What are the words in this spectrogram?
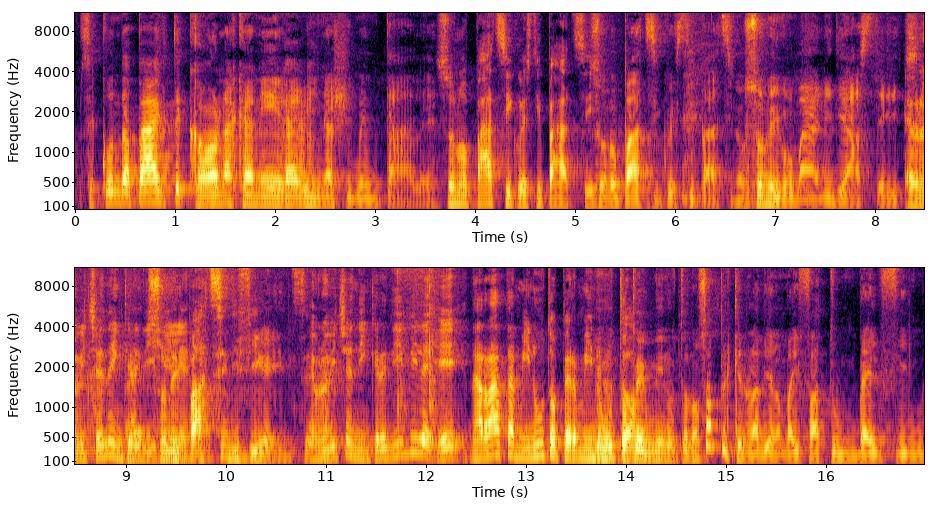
seconda parte, cronaca nera rinascimentale. Sono pazzi questi pazzi. Sono pazzi questi pazzi, non sono i romani di Asterix. È una vicenda Eh, incredibile. sono i pazzi di Firenze. È una vicenda incredibile e narrata minuto per minuto. minuto per minuto. Non so perché non abbiano mai fatto un bel film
